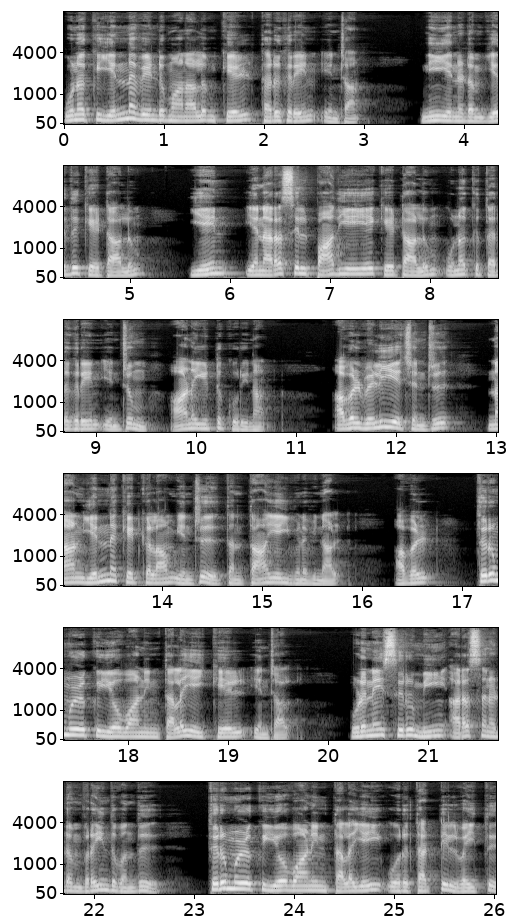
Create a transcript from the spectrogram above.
உனக்கு என்ன வேண்டுமானாலும் கேள் தருகிறேன் என்றான். நீ என்னிடம் எது கேட்டாலும் ஏன் என் அரசில் பாதியையே கேட்டாலும் உனக்கு தருகிறேன் என்றும் ஆணையிட்டு கூறினான். அவள் வெளியே சென்று நான் என்ன கேட்கலாம் என்று தன் தாயை வினவினாள். அவள் திருமுழுக்கு யோவானின் தலையை கேள் என்றாள். உடனே சிறுமி அரசனிடம் விரைந்து வந்து திருமுழுக்கு யோவானின் தலையை ஒரு தட்டில் வைத்து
